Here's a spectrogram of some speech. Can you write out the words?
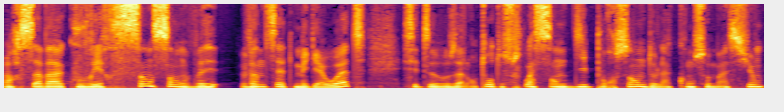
Alors ça va couvrir 500 27 MW. C'est aux alentours de 70% de la consommation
